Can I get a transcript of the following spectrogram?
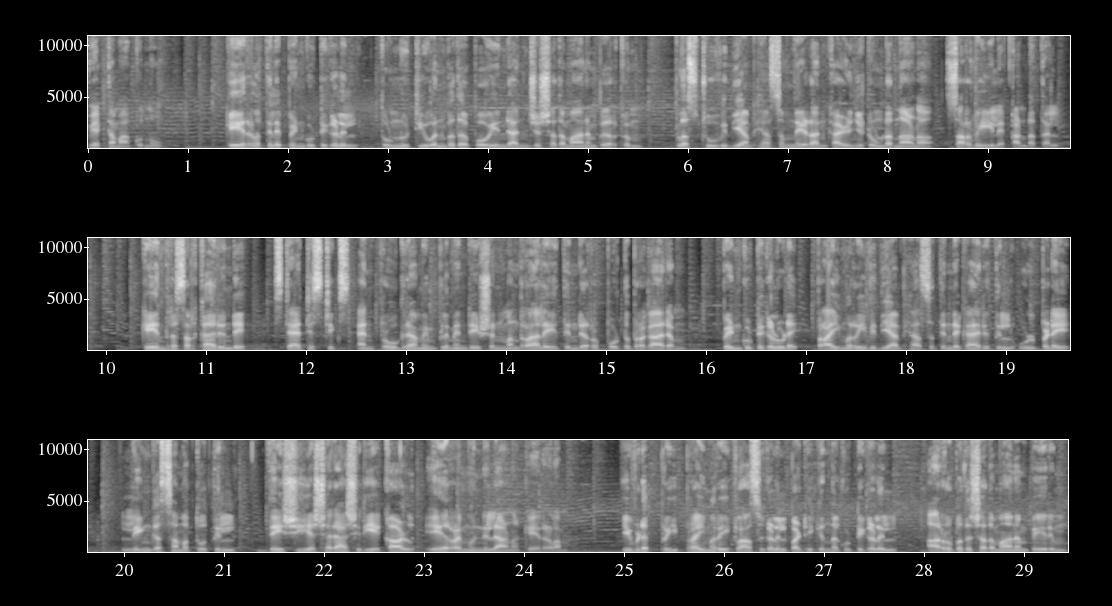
വ്യക്തമാക്കുന്നു. കേരളത്തിലെ പെൺകുട്ടികളിൽ തൊണ്ണൂറ്റിയൊൻപത് പോയിന്റ് അഞ്ച് ശതമാനം പേർക്കും പ്ലസ് ടു വിദ്യാഭ്യാസം നേടാൻ കഴിഞ്ഞിട്ടുണ്ടെന്നാണ് സർവേയിലെ കണ്ടെത്തൽ. കേന്ദ്ര സർക്കാരിന്റെ സ്റ്റാറ്റിസ്റ്റിക്സ് ആൻഡ് പ്രോഗ്രാം ഇംപ്ലിമെന്റേഷൻ മന്ത്രാലയത്തിന്റെ റിപ്പോർട്ട് പ്രകാരം പെൺകുട്ടികളുടെ പ്രൈമറി വിദ്യാഭ്യാസത്തിന്റെ കാര്യത്തിൽ ഉൾപ്പെടെ ലിംഗസമത്വത്തിൽ ദേശീയ ശരാശരിയേക്കാൾ ഏറെ മുന്നിലാണ് കേരളം. ഇവിടെ പ്രീ പ്രൈമറി ക്ലാസുകളിൽ പഠിക്കുന്ന കുട്ടികളിൽ അറുപത് ശതമാനം പേരും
